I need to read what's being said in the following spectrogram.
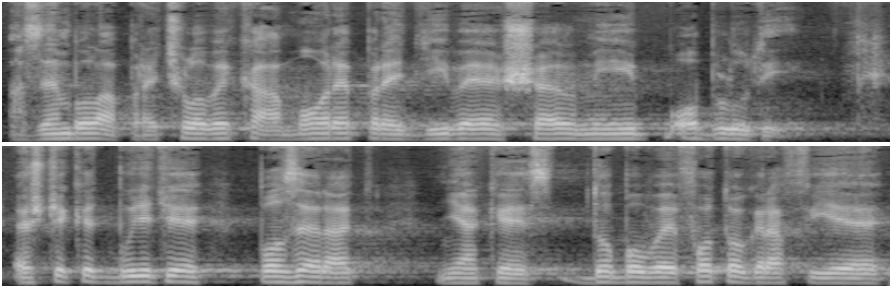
A zem bola pre človeka a more pre divé šelmy obludy. Ešte keď budete pozerať nejaké dobové fotografie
